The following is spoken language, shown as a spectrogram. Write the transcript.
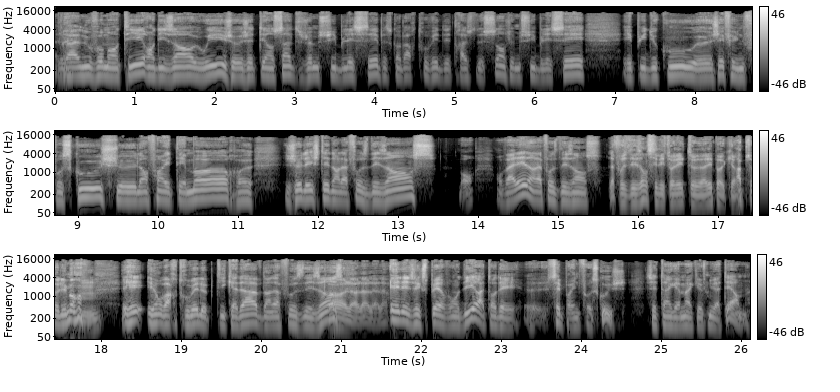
Elle va à nouveau mentir en disant oui, j'étais enceinte, je me suis blessée parce qu'on va retrouver des traces de sang, je me suis blessée et puis du coup euh, j'ai fait une fausse couche, euh, l'enfant était mort, je l'ai jeté dans la fosse d'aisance. Bon, on va aller dans la fosse d'aisance. La fosse d'aisance, c'est les toilettes euh, à l'époque. Hein. Absolument. Mhm. Et, et, on va retrouver le petit cadavre dans la fosse d'aisance. Oh là là là là. Et les experts vont dire, attendez, euh, c'est pas une fausse couche, c'est un gamin qui est venu à terme.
